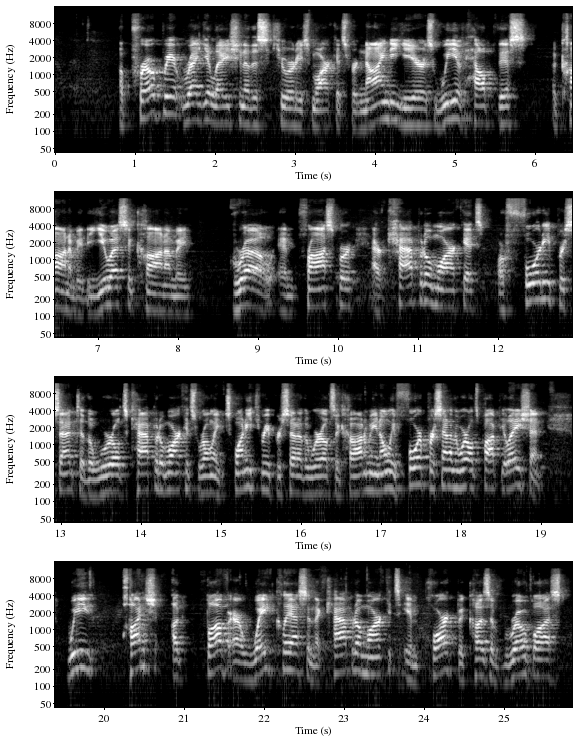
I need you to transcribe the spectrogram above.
appropriate regulation of the securities markets for 90 years, we have helped this economy, the U.S. economy, grow and prosper. Our capital markets are 40% of the world's capital markets. We're only 23% of the world's economy and only 4% of the world's population. We punch above our weight class in the capital markets in part because of robust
